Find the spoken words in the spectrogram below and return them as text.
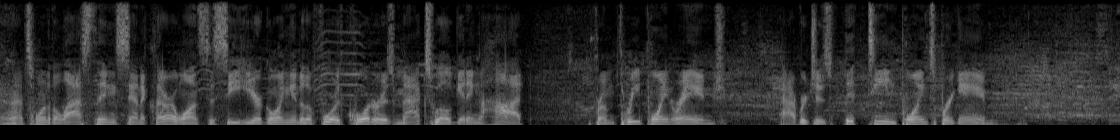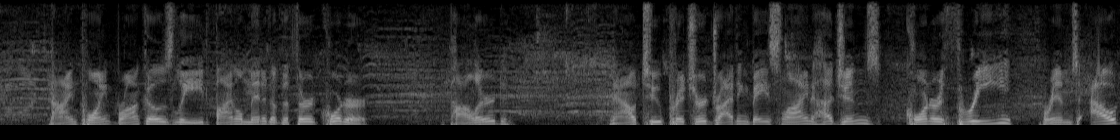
And that's one of the last things Santa Clara wants to see here going into the fourth quarter is Maxwell getting hot from three point range. Averages 15 points per game. Nine point Broncos lead. Final minute of the third quarter. Pollard now to Pritchard, driving baseline. Hudgens, corner three, rims out,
